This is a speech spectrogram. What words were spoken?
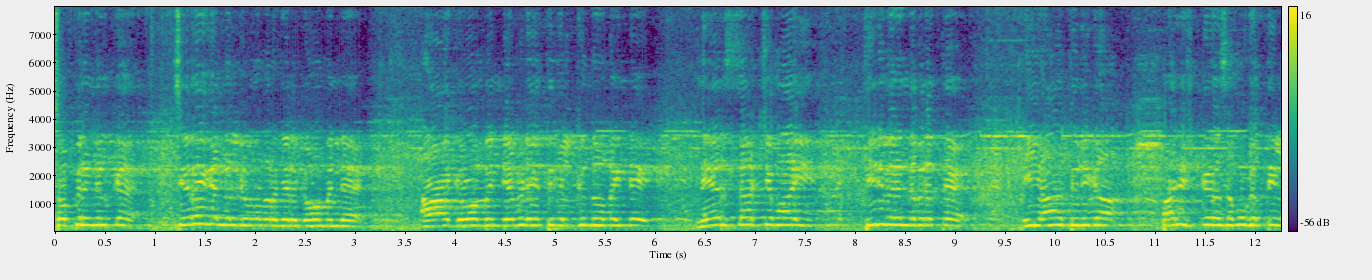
സ്വപ്നങ്ങൾക്ക് ചിറകൽ നൽകുമെന്ന് പറഞ്ഞൊരു ഗവൺമെന്റ് ആ ഗവൺമെന്റ് എവിടെ എത്തി നിൽക്കുന്നു എന്നതിന്റെ നേർസാക്ഷ്യമായി തിരുവനന്തപുരത്ത് ഈ ആധുനിക പരിഷ്കൃത സമൂഹത്തിൽ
